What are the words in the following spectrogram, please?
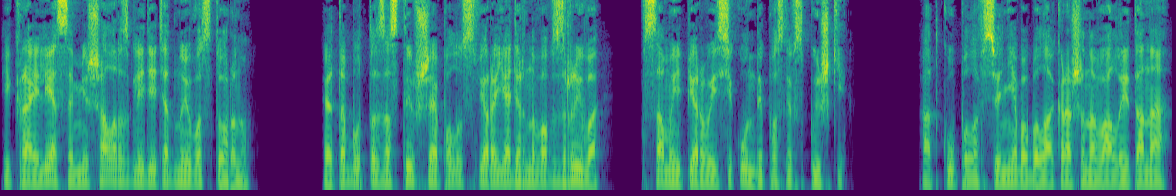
и край леса мешал разглядеть одну его сторону. Это будто застывшая полусфера ядерного взрыва в самые первые секунды после вспышки. От купола все небо было окрашено в алые тона,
